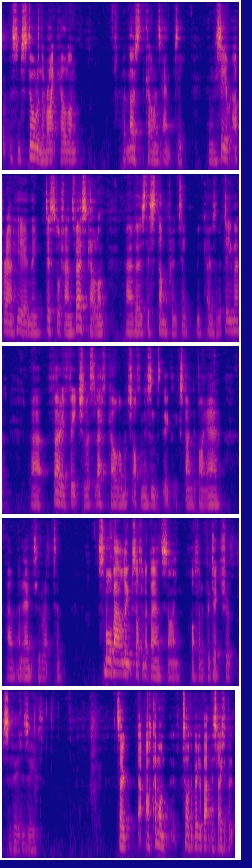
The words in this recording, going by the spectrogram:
There's some stool in the right colon but most of the colon is empty. And if you see up around here in the distal transverse colon, uh, there's this thumbprinting, mucosal edema, uh, very featureless left colon, which often isn't expanded by air, um, and an empty rectum. Small bowel loops often a bad sign, often a predictor of severe disease. So I'll come on talk a bit about this later, but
